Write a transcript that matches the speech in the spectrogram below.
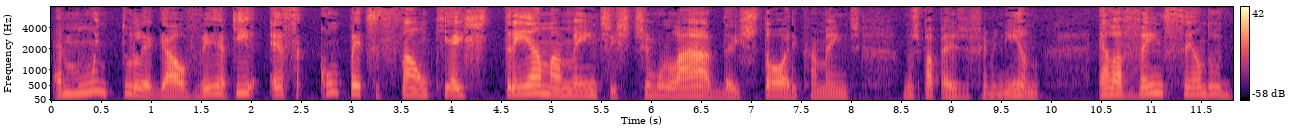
É muito legal ver que essa competição que é extremamente estimulada historicamente nos papéis de feminino, ela vem sendo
